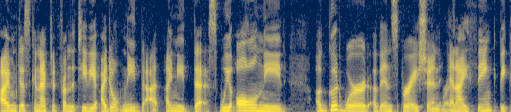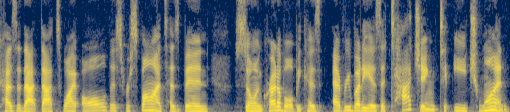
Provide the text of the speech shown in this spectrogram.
I'm disconnected from the TV. I don't need that. I need this. We all need a good word of inspiration. Right. And I think because of that, that's why all this response has been so incredible because everybody is attaching to each one.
